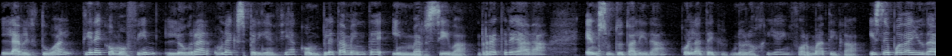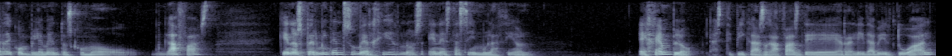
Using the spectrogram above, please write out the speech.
La virtual tiene como fin lograr una experiencia completamente inmersiva, recreada en su totalidad con la tecnología informática y se puede ayudar de complementos como gafas que nos permiten sumergirnos en esta simulación. Ejemplo, las típicas gafas de realidad virtual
